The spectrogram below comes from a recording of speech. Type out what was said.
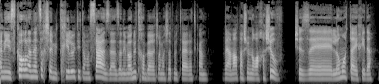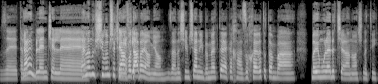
אני אזכור לנצח שהם התחילו איתי את המסע הזה, אז אני מאוד מתחברת למה שאת מתארת כאן. ואמרת משהו נורא חשום, שזה לא מאותה יחידה, זה תמיד כן. blend של אה, אין לנו שום ממשקי עבודה ביום יום, זה אנשים שאני באמת אה, ככה זוכרת אותם ב... ביום הולדת שלנו השנתי.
